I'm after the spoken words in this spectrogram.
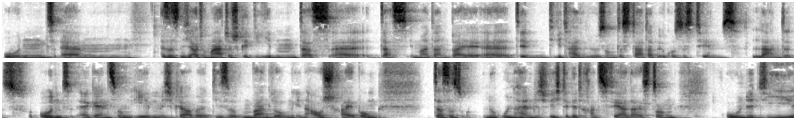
Und ähm, es ist nicht automatisch gegeben, dass äh, das immer dann bei äh, den digitalen Lösungen des Startup-Ökosystems landet. Und Ergänzung eben, ich glaube, diese Umwandlung in Ausschreibung, das ist eine unheimlich wichtige Transferleistung, ohne die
